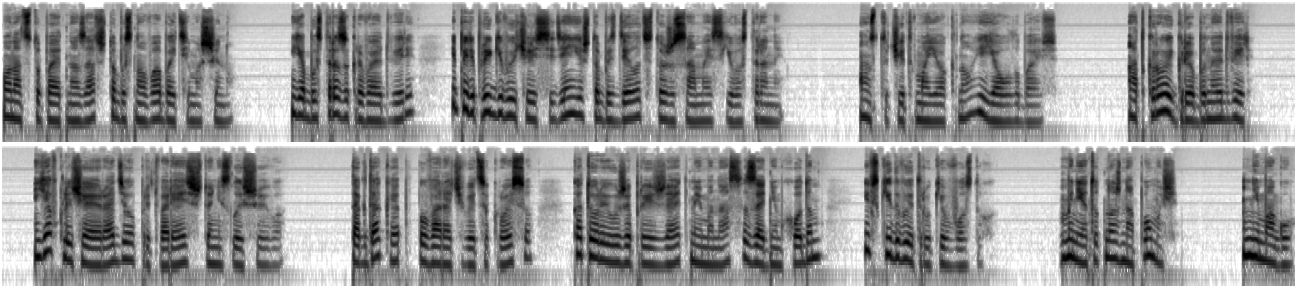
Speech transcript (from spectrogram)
он отступает назад, чтобы снова обойти машину. Я быстро закрываю двери и перепрыгиваю через сиденье, чтобы сделать то же самое с его стороны. Он стучит в моё окно, и я улыбаюсь. «Открой грёбаную дверь». Я включаю радио, притворяясь, что не слышу его. Тогда Кэп поворачивается к Ройсу, который уже проезжает мимо нас задним ходом и вскидывает руки в воздух. «Мне тут нужна помощь». «Не могу.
